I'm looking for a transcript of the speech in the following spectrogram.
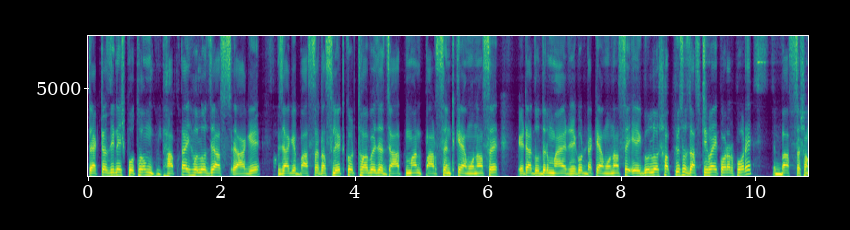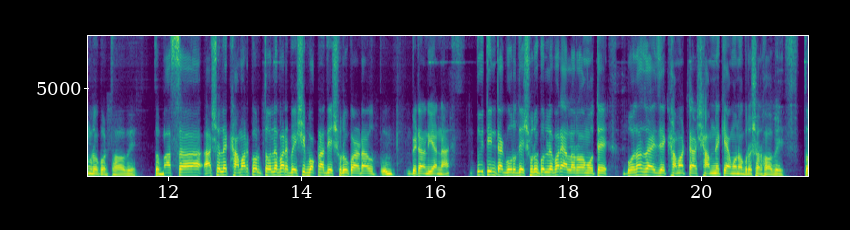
তো একটা জিনিস প্রথম ধাপটাই হলো যে আগে যে আগে বাচ্চাটা সিলেক্ট করতে হবে যে জাত মান পার্সেন্ট কেমন আছে, এটা দুধের মায়ের রেকর্ডটা কেমন আছে, এগুলো সব কিছু জাস্টিফাই করার পরে বাচ্চা সংগ্রহ করতে হবে। তো বাচ্চা আসলে খামার করতে হলে পারে বেশি বকনা দিয়ে শুরু করাটা বেটার ইয়া না। দুই, তিনটা গরু দিয়ে শুরু করলে পারে আল্লাহ রহমতে বোঝা যায় যে খামারটা সামনে কেমন অগ্রসর হবে। তো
